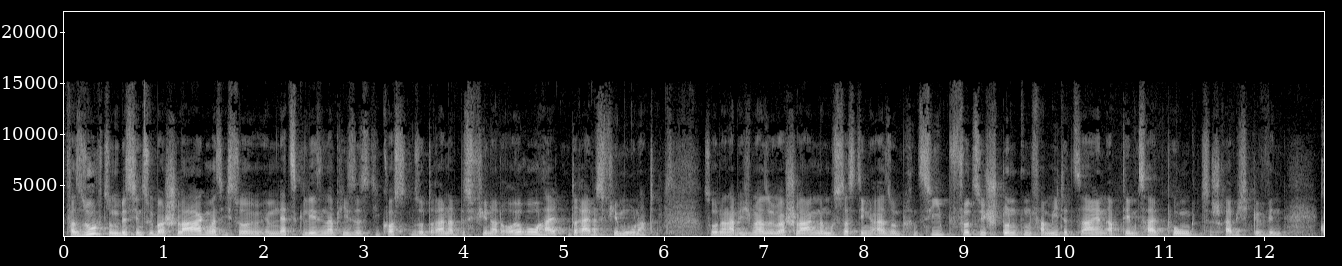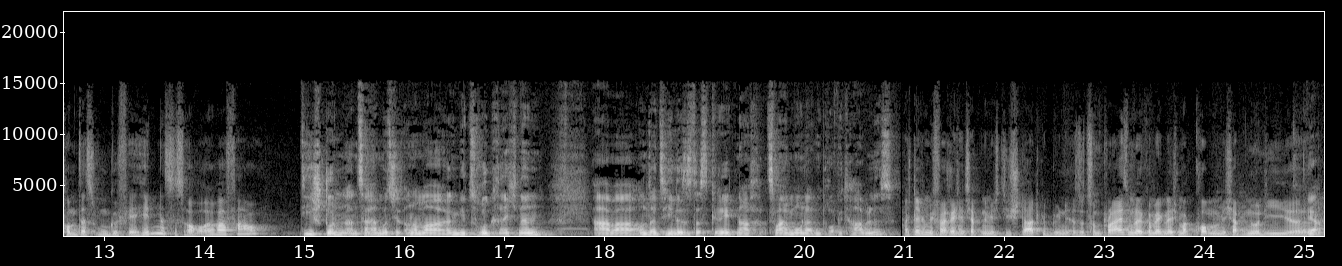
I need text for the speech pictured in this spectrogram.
versucht, so ein bisschen zu überschlagen. Was ich so im Netz gelesen habe, hieß es, die kosten so 300 bis 400 Euro, halten drei bis vier Monate. So, dann habe ich mal so überschlagen, dann muss das Ding also im Prinzip 40 Stunden vermietet sein. Ab dem Zeitpunkt schreibe ich Gewinn. Kommt das ungefähr hin? Ist das auch eure Erfahrung? Die Stundenanzahl muss ich jetzt auch nochmal irgendwie zurückrechnen. Aber unser Ziel ist es, dass das Gerät nach zwei Monaten profitabel ist. Ich darf mich verrechnen, ich habe nämlich die Startgebühren. Also zum da können wir gleich mal kommen. Ich habe nur die äh, ja.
